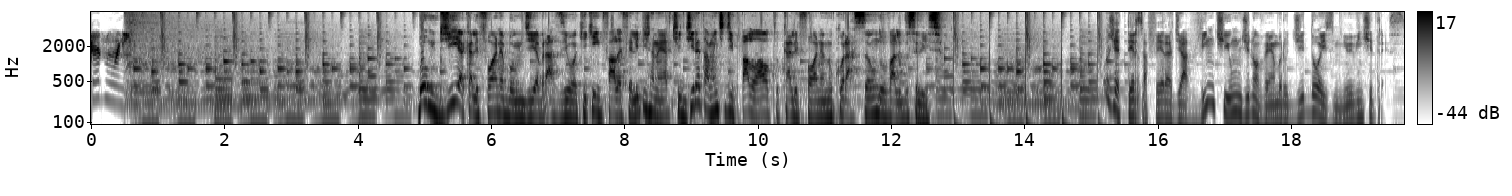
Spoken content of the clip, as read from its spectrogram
Good morning. Bom dia, Califórnia, bom dia, Brasil. Aqui quem fala é Felipe Janetti, diretamente de Palo Alto, Califórnia, no coração do Vale do Silício. Hoje é terça-feira, dia 21 de novembro de 2023.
